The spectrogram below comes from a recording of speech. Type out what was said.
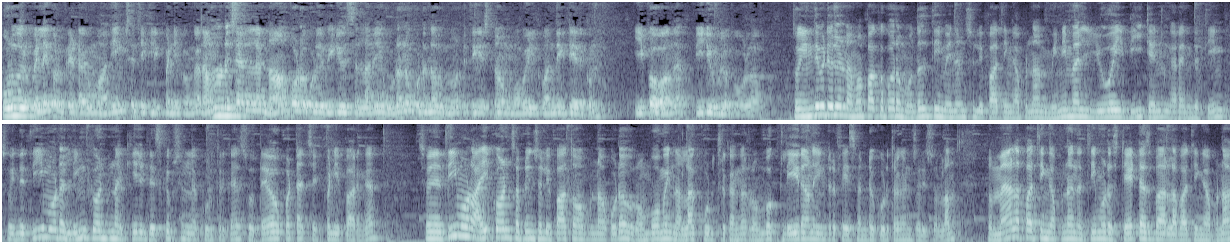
கூட ஒரு பெல் கிரியேட் ஆகும். அதையும் சேர்த்து கிளிக் பண்ணிக்கோங்க. நம்மளோட சேனல்ல நான் போடக்கூடிய வீடியோஸ் எல்லாமே உடனுக்குடன் ஒரு நோட்டிபிகேஷன் உங்க மொபைலுக்கு வந்துகிட்டே இருக்கும். இப்போ வாங்க வீடியோக்குள்ள போகலாம். ஸோ இந்த வீடியோவில் நம்ம பார்க்க போகிற முதல் தீம் என்னன்னு சொல்லி பார்த்தீங்க அப்படின்னா மினிமல் யூஐ வி டென்ங்கிற இந்த தீம் ஸோ இந்த தீமோட லிங்க் வந்து நான் கீழே டிஸ்கிரிப்ஷனில் கொடுத்துருக்கேன். ஸோ தேவைப்பட்டா செக் பண்ணி பாருங்க. ஸோ இந்த தீமோட ஐகான்ஸ் அப்படின்னு சொல்லி பார்த்தோம் அப்படின்னா கூட ரொம்பவுமே நல்லா கொடுத்துருக்காங்க. ரொம்ப கிளியரான இன்டர்ஃபேஸ் வந்துட்டு கொடுத்துருக்காங்கன்னு சொல்லி சொல்லலாம். ஸோ மேலே பார்த்தீங்க அப்படின்னா இந்த தீமோட ஸ்டேட்டஸ் பாரில் பார்த்தீங்க அப்படின்னா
